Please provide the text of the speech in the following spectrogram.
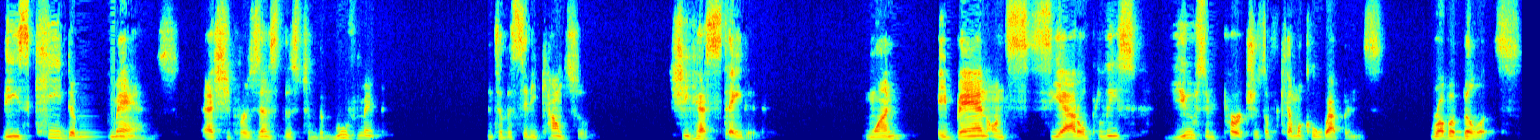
these key demands as she presents this to the movement and to the city council. She has stated, one, a ban on Seattle police use and purchase of chemical weapons, rubber bullets,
